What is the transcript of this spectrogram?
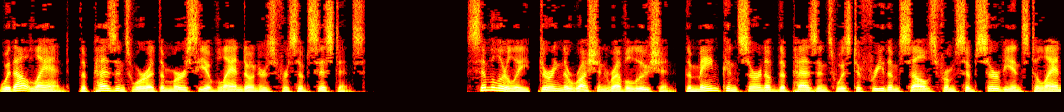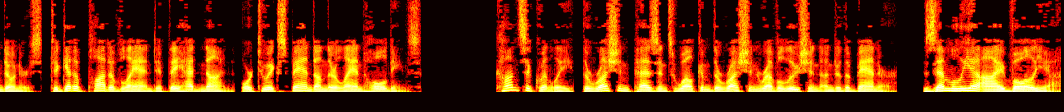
Without land, the peasants were at the mercy of landowners for subsistence. Similarly, during the Russian Revolution, the main concern of the peasants was to free themselves from subservience to landowners, to get a plot of land if they had none, or to expand on their land holdings. Consequently, the Russian peasants welcomed the Russian Revolution under the banner, Zemlya i Volya,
